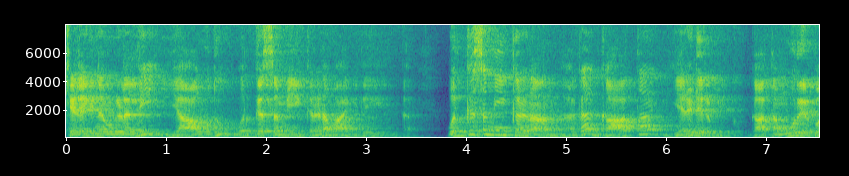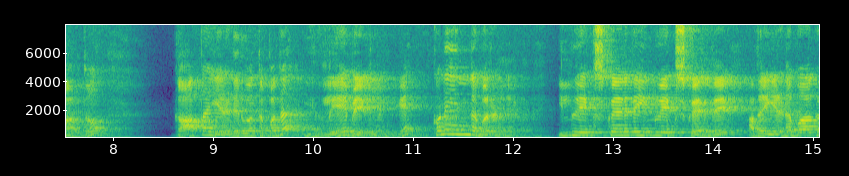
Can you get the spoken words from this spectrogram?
ಕೆಳಗಿನವುಗಳಲ್ಲಿ ಯಾವುದು ವರ್ಗ ಸಮೀಕರಣವಾಗಿದೆ ಅಂತ. ವರ್ಗ ಸಮೀಕರಣ ಅಂದಾಗ ಘಾತ ಎರಡಿರಬೇಕು ಘಾತ ಮೂರು ಇರಬಾರ್ದು. ಘಾತ ಎರಡಿರುವಂಥ ಪದ ಇರಲೇಬೇಕು ನಮಗೆ. ಕೊನೆಯಿಂದ ಈಗ. ಇಲ್ಲೂ ಎಕ್ಸ್ ಸ್ಕ್ವೇರ್ ಇದೆ, ಇಲ್ಲೂ ಎಕ್ಸ್ ಸ್ಕ್ವೇರ್ ಇದೆ. ಅದರ ಎಡಭಾಗ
